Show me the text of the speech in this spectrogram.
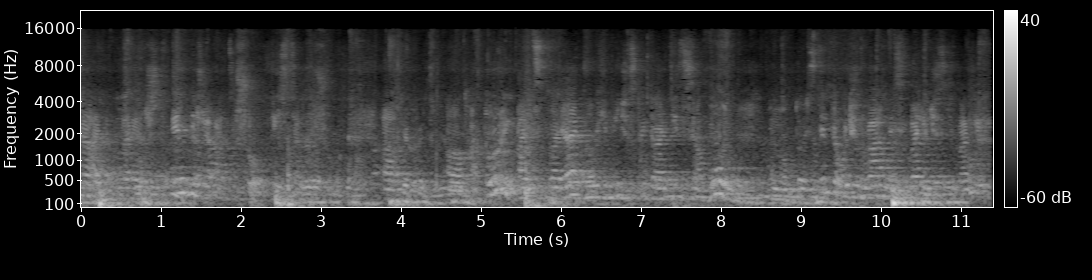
винограда была раньше, теперь же артишок, листья артишок, который а, а, а олицетворяет ну, химической традиции огонь. Ну, то есть это очень важный символический момент.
